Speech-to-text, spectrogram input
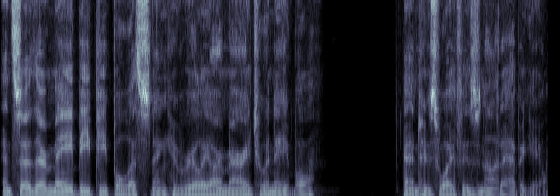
And so there may be people listening who really are married to a Nabal and whose wife is not Abigail.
